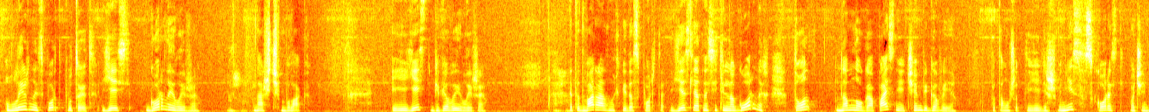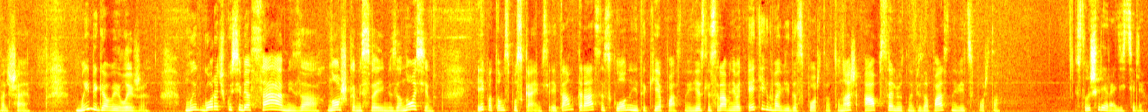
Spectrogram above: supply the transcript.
Лыжный спорт путают. Есть горные лыжи, наш Чембулак, и есть беговые лыжи. Это два разных вида спорта. Если относительно горных, то он намного опаснее, чем беговые, потому что ты едешь вниз, скорость очень большая. Мы беговые лыжи, мы в горочку себя сами за ножками своими заносим и потом спускаемся. И там трассы, склоны не такие опасные. Если сравнивать этих два вида спорта, то наш абсолютно безопасный вид спорта. Слышали родители?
